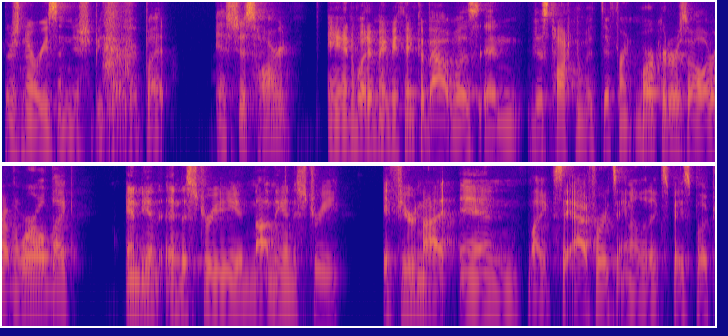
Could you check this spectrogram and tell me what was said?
There's no reason it should be terrible, but it's just hard. And what it made me think about was in just talking with different marketers all around the world, like Indian industry and not in the industry. If you're not in like say AdWords, analytics, Facebook,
